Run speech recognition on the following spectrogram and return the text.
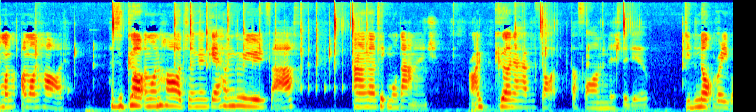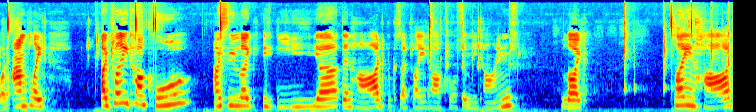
I'm on, I'm on hard. I forgot I'm on hard, so I'm gonna get hungry really fast. And I'm gonna take more damage. I'm gonna have to start a farm in this video. Did not really want. And played I played hardcore. I feel like it's easier than hard because I played hardcore so many times. Like playing hard,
